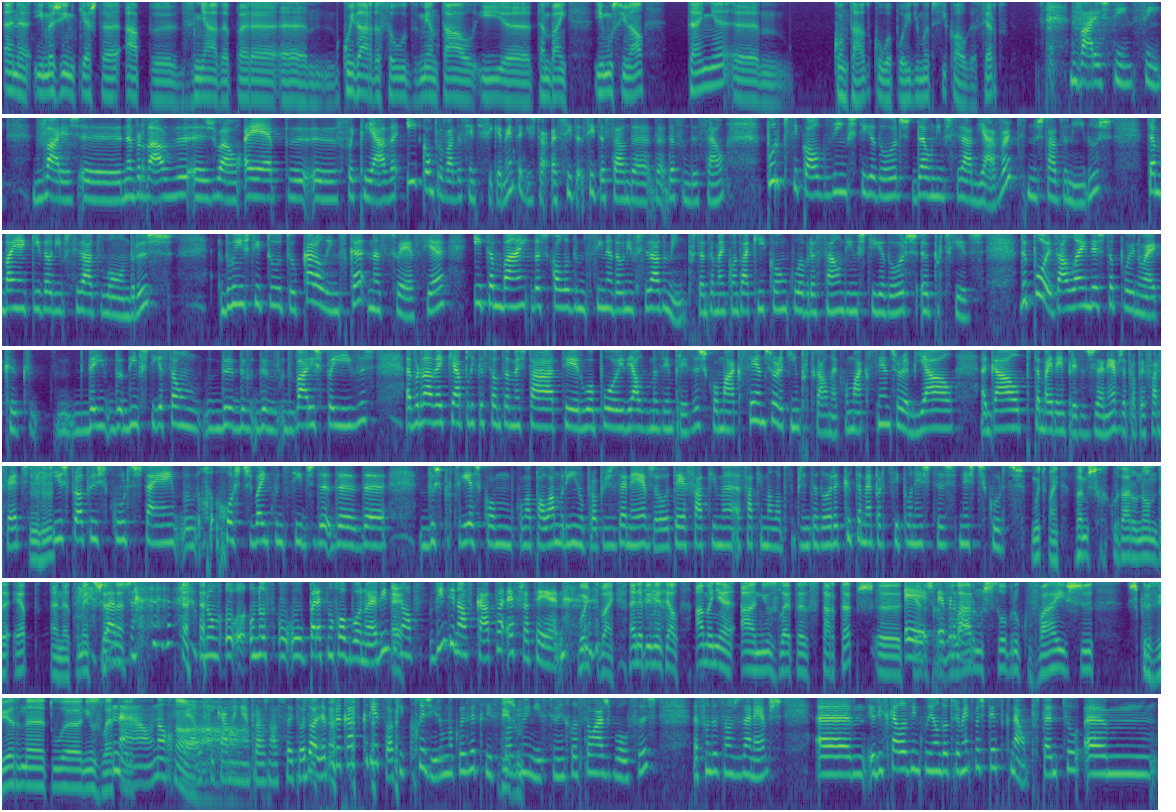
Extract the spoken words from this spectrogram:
Ana, imagino que esta app desenhada para uh, cuidar da saúde mental e uh, também emocional tenha uh, contado com o apoio de uma psicóloga, certo? De vários, sim, sim. De vários. Eh, na verdade, eh, João, a app eh, foi criada e comprovada cientificamente, aqui está a citação da, da, da Fundação, por psicólogos e investigadores da Universidade de Harvard, nos Estados Unidos, também aqui da Universidade de Londres, do Instituto Karolinska, na Suécia, e também da Escola de Medicina da Universidade do Minho. Portanto, também conta aqui com colaboração de investigadores uh, portugueses. Depois, além deste apoio, não é? Que, que de, de, de investigação de, de, vários países, a verdade é que a aplicação também está a ter o apoio de algumas empresas, como a Accenture, aqui em Portugal, não é? como a Accenture, a Bial, a Galp, também da empresa de José Neves, a própria Farfetch, uhum. e os próprios cursos têm rostos bem conhecidos dos portugueses, como, como a Paula Amorim, o próprio José Neves, ou até a Fátima, a Fátima Lopes, apresentadora, que também participam nestes, nestes cursos. Muito bem. Vamos recordar o nome da app Ana, como é que se chama? o, novo, o, o, nosso, o, parece um robô, não é? 29, é. 29K FJTN. Muito bem. Ana Pimentel, amanhã há newsletter Startups. Uh, é, queres é revelar-nos sobre o que vais escrever na tua newsletter? Não, não revelo, oh. fica amanhã para os nossos leitores. Olha, por acaso queria só aqui corrigir uma coisa que disse logo no início em relação às bolsas da Fundação José Neves. Eu disse que elas incluíam doutoramento, mas penso que não. Portanto. Um,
